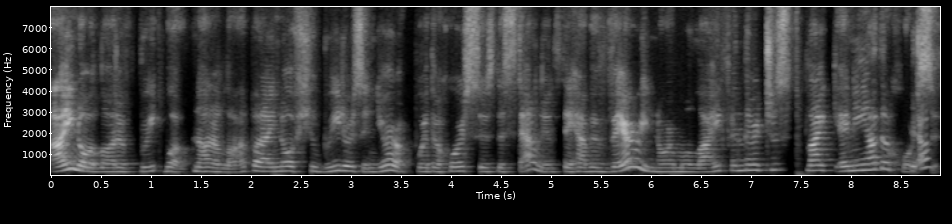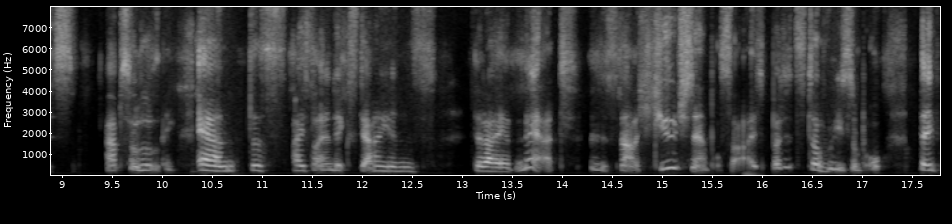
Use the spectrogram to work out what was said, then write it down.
I know a lot of breed, well, not a lot, but I know a few breeders in Europe where the horses, the stallions, they have a very normal life and they're just like any other horses. Yeah, absolutely. And the Icelandic stallions that I have met, it's not a huge sample size, but it's still reasonable, they've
